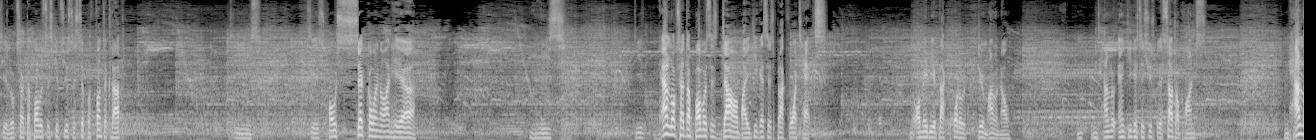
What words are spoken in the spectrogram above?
Gee, looks like the bubbles just keeps using the super thunderclap. Jeez. Jeez, whole shit going on here. Jeez. And looks like the bubbles is down by Giygas' Black Vortex. Or maybe a Black Portal Doom, I don't know. And, and, Giygas is used with the Salto Punch. And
